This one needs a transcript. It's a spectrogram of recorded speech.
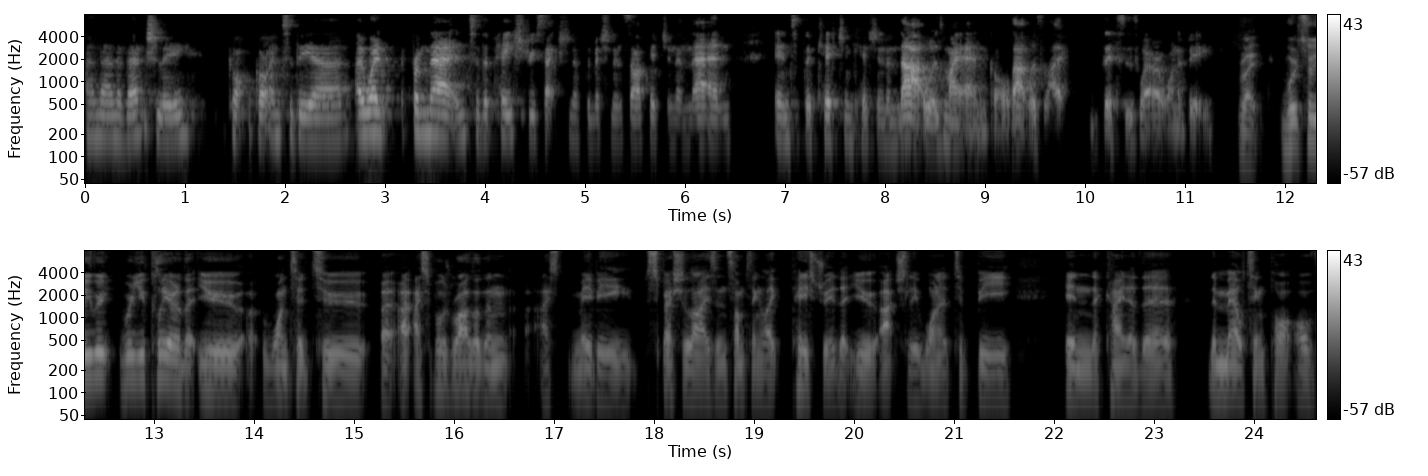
And then eventually got got into the. Uh, I went from there into the pastry section of the Michelin Star Kitchen, and then into the kitchen kitchen and that was my end goal. That was like this is where i want to be. Right. So you were, were you clear that you uh, wanted to uh, i suppose rather than maybe specialize in something like pastry that you actually wanted to be in the kind of the the melting pot of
